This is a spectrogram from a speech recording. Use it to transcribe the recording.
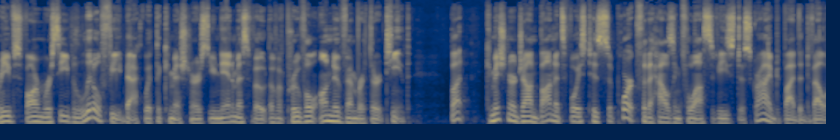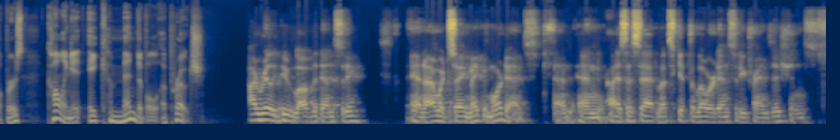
Reeves Farm received little feedback with the commissioner's unanimous vote of approval on November 13th. But Commissioner John Bonitz voiced his support for the housing philosophies described by the developers, calling it a commendable approach. I really do love the density. And I would say make it more dense. And, and as I said, let's get the lower density transitions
